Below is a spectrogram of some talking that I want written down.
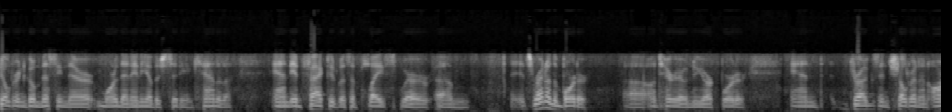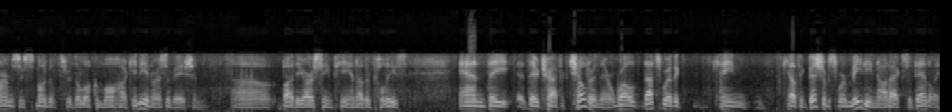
Children go missing there more than any other city in Canada. And in fact, it was a place where um, it's right on the border, uh, Ontario New York border, and drugs and children and arms are smuggled through the local Mohawk Indian reservation uh, by the RCMP and other police, and they they traffic children there. Well, that's where the Canadian Catholic bishops were meeting, not accidentally.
